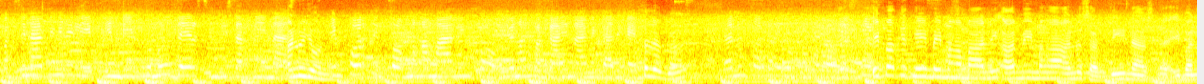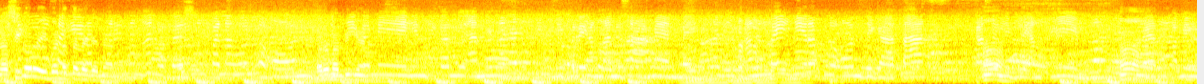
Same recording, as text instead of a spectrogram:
Pag sinabing relief, hindi po noodles, hindi sardinas. Ano yun? Imported po, mga maling po. Yun ang pagkain namin galing kay Talaga? Ganun po. Eh bakit ngayon may mga maling, ah, may mga ano, sardinas na iba na? Siguro iba na talaga na. na. ang ano, pero nung panahon noon, Para mabigyan. hindi kami, hindi kami ano, libre ang ano sa amin. May, ang may hirap noon, digatas. Kasi Ah. libre ang cream. Ah. Meron kaming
